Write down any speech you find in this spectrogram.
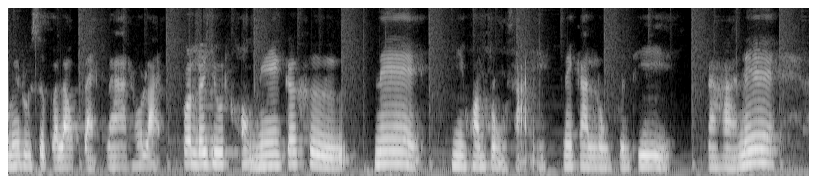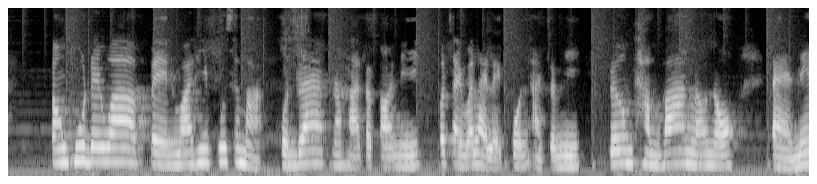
ไม่รู้สึกว่าเราแปลกหน้าเท่าไหร่กลยุทธ์ของเน่ก็คือเน่มีความโปร่งใสในการลงพื้นที่นะคะเน่ ต้องพูดได้ว่าเป็นว่าที่ผู้สมัครคนแรกนะคะ แต่ตอนนี้เข้าใจว่าหลาย ๆ คนอาจจะมีเริ่มทำบ้างแล้วเนาะแต่เน่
